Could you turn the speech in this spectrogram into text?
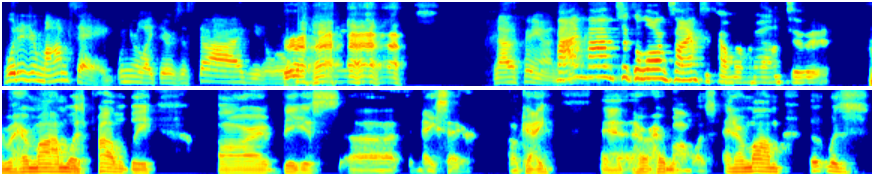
What did your mom say when you're like, "There's this guy, he's a little not a fan"? my mom took a long time to come around to it. her, her mom was probably our biggest uh, naysayer. Okay, and her, her mom was, and her mom was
